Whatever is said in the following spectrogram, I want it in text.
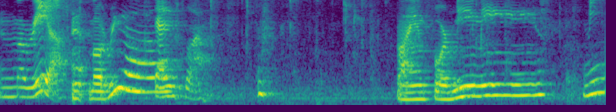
Maria. Aunt Maria. Daddy's fly. Buying for Mimi. Me.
